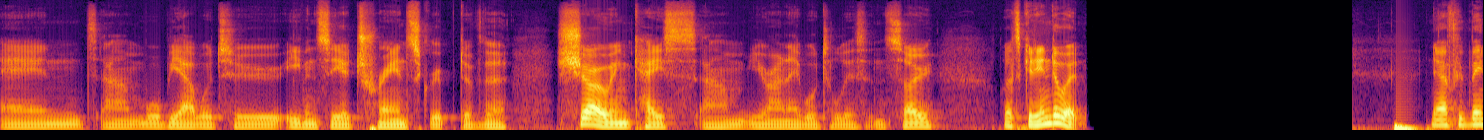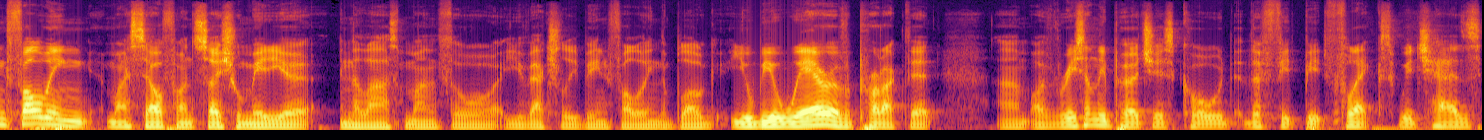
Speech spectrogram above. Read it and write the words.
And um, we'll be able to even see a transcript of the show in case um, you're unable to listen. So let's get into it. Now, if you've been following myself on social media in the last month or you've actually been following the blog, you'll be aware of a product that um, I've recently purchased called the Fitbit Flex, which has,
